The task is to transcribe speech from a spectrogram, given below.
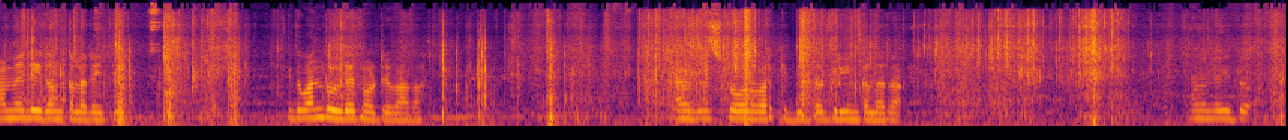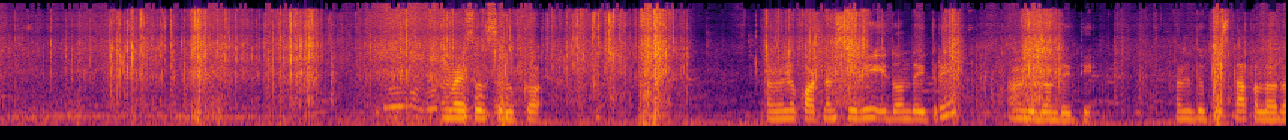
ಆಮೇಲೆ ಇದೊಂದು ಕಲರ್ ಐತಿ. ಇದು ಒಂದು ಉಳ್ದೈತೆ ನೋಡ್ರಿ ಇವಾಗ. ಆಮೇಲೆ ಸ್ಟೋನ್ ವರ್ಕ್ ಇದ್ದಿದ್ದು ಗ್ರೀನ್ ಕಲರ್ ಆಮೇಲೆ ಇದು. ಮೈಸೂರು ಸಿಲ್ಕ್ ಆಮೇಲೆ ಕಾಟನ್ ಸೀರೆ ಇದೊಂದು ಐತ್ರಿ. ಆಮೇಲೆ ಇದೊಂದು ಐತಿ. ಆಮೇಲೆ ಇದು ಪಿಸ್ತಾ ಕಲರ್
